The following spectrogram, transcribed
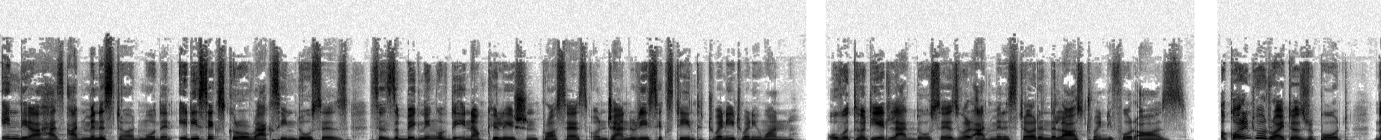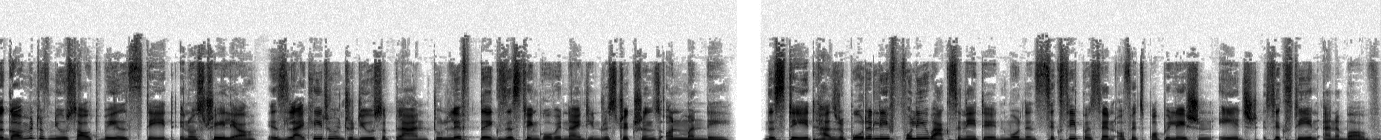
India has administered more than 86 crore vaccine doses since the beginning of the inoculation process on January 16, 2021. Over 38 lakh doses were administered in the last 24 hours. According to a Reuters report, the government of New South Wales state in Australia is likely to introduce a plan to lift the existing COVID 19 restrictions on Monday. The state has reportedly fully vaccinated more than 60% of its population aged 16 and above.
